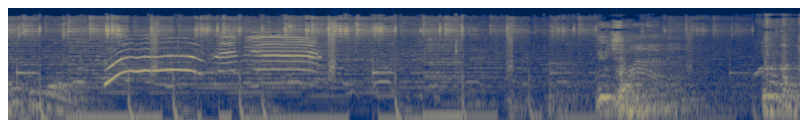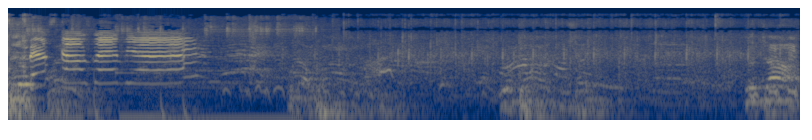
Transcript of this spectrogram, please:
You trying, man. You in the building. Let's go, Xavier. Good job.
